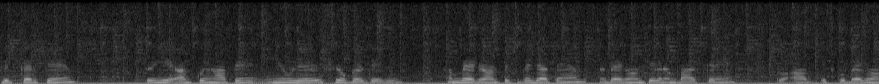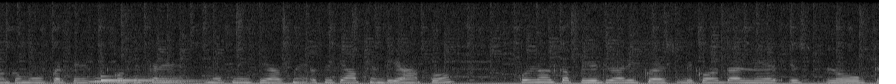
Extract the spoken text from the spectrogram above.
کلک کر کے تو یہ آپ کو یہاں پہ نیو لیئر شو کر دے گی۔ ہم بیک گراؤنڈ پہ چلے جاتے ہیں۔ اور بیک گراؤنڈ کی اگر ہم بات کریں تو آپ اس کو بیک گراؤنڈ کو موو کر کے کوشش کریں۔ موو نہیں کیا اس نے اس نے کیا آپشن دیا آپ کو؟ Could not complete your request because the layer is locked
